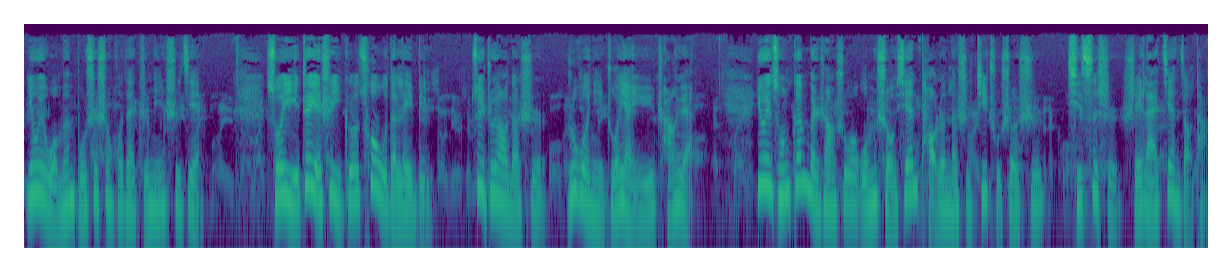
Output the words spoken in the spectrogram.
因为我们不是生活在殖民世界，所以这也是一个错误的类比。最重要的是，如果你着眼于长远，因为从根本上说，我们首先讨论的是基础设施，其次是谁来建造它。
